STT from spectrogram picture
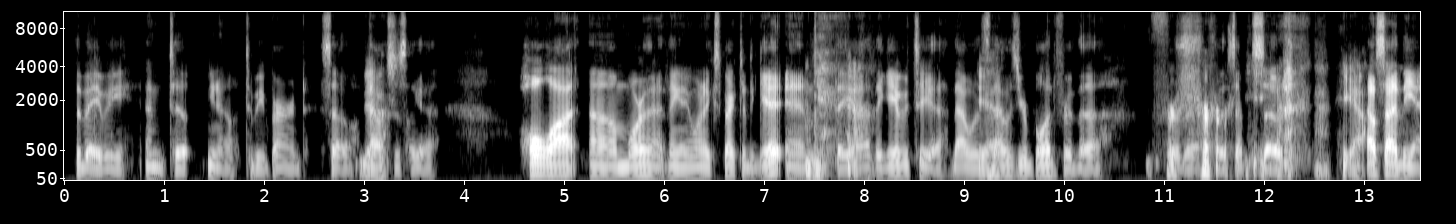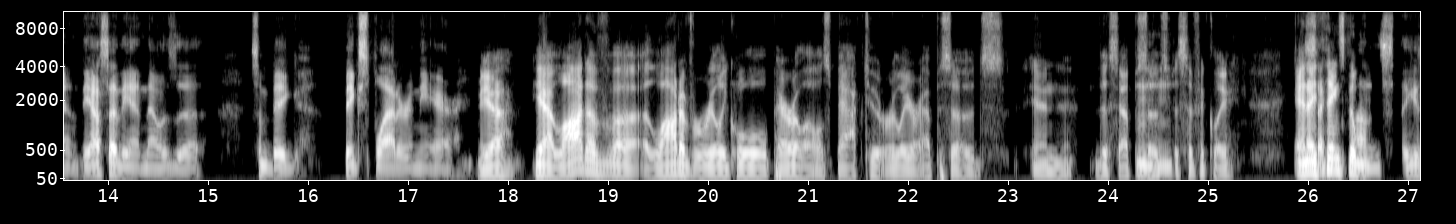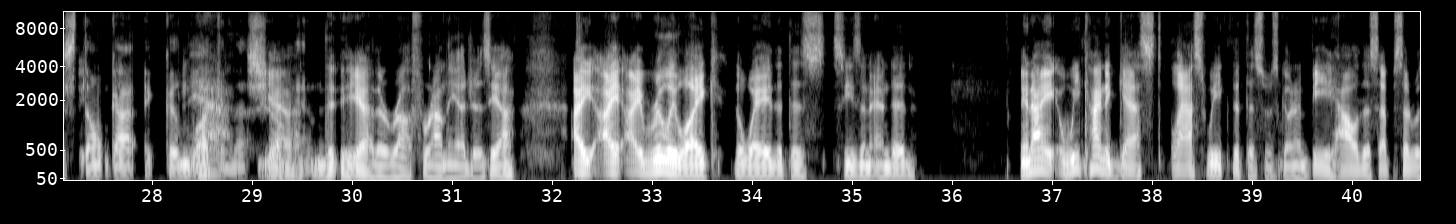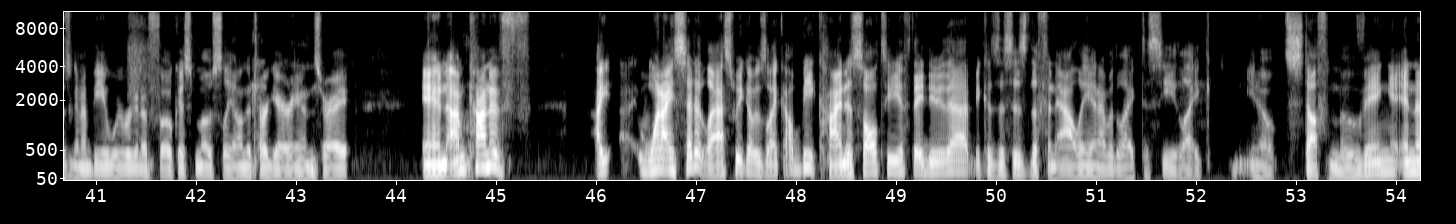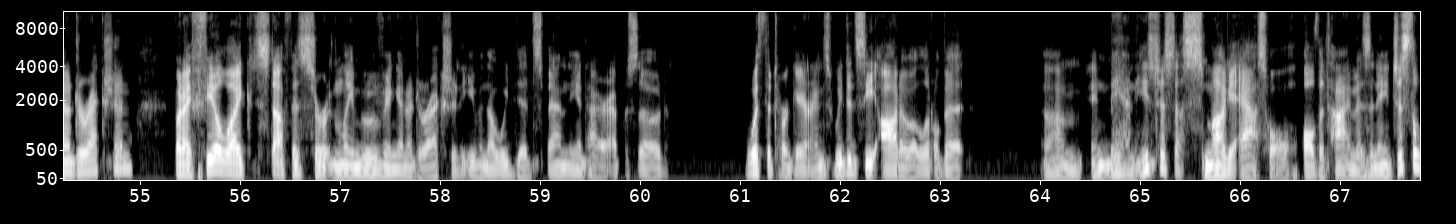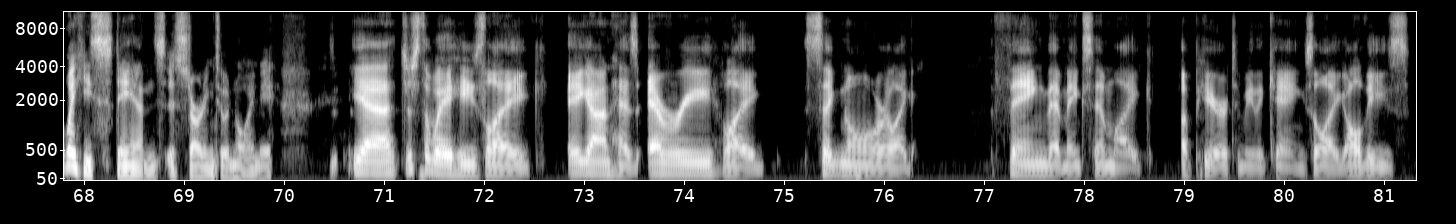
the baby and to you know to be burned so Yeah. that was just like a whole lot um, more than i think anyone expected to get and they uh, they gave it to you that was Yeah. that was your blood for the for, the, sure for this episode yeah. outside the end the outside the end that was a some big big splatter in the air Yeah, yeah, a lot of uh, a lot of really cool parallels back to earlier episodes in this episode Mhm. specifically, and I think the Sons, they just don't got a good luck Yeah, in this show yeah, man. th- yeah, they're rough around the edges. Yeah, I, I I really like the way that this season ended, and I we kind of guessed last week that this was going to be how this episode was going to be. We were going to focus mostly on the Targaryens, right? And I'm kind of I when I said it last week, I was like, I'll be kind of salty if they do that because this is the finale, and I would like to see like you know stuff moving in a direction. but I feel like stuff is certainly moving in a direction, even though we did spend the entire episode with the Targaryens. We did see Otto a little bit. Um, and man, he's just a smug asshole all the time, isn't he? Just the way he stands is starting to annoy me. Yeah, just the way he's like Aegon has every like signal or like thing that makes him like appear to be the king. So like all these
